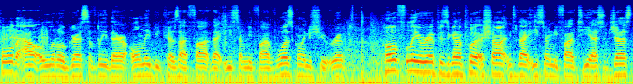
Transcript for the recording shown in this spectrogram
pulled out a little aggressively there only because I thought that E75 was going to shoot Rip. Hopefully Rip is going to put a shot into that E75 TS just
